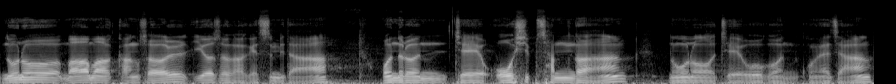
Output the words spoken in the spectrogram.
노노 마마 강설 이어서 가겠습니다. 오늘은 제 53강 노노 제 5권 공야장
